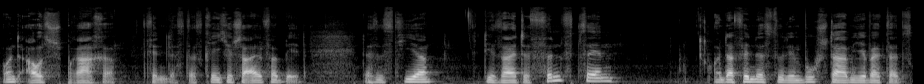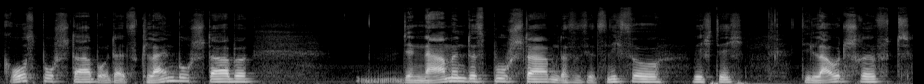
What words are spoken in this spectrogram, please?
und Aussprache findest, das griechische Alphabet. Das ist hier die Seite 15 und da findest du den Buchstaben jeweils als Großbuchstabe und als Kleinbuchstabe. Den Namen des Buchstaben, das ist jetzt nicht so wichtig. Die Lautschrift,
